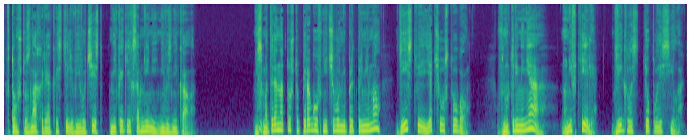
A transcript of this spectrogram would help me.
В том, что знахаря окрестили в его честь, никаких сомнений не возникало. Несмотря на то, что Пирогов ничего не предпринимал, действие я чувствовал. Внутри меня, но не в теле, двигалась теплая сила —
